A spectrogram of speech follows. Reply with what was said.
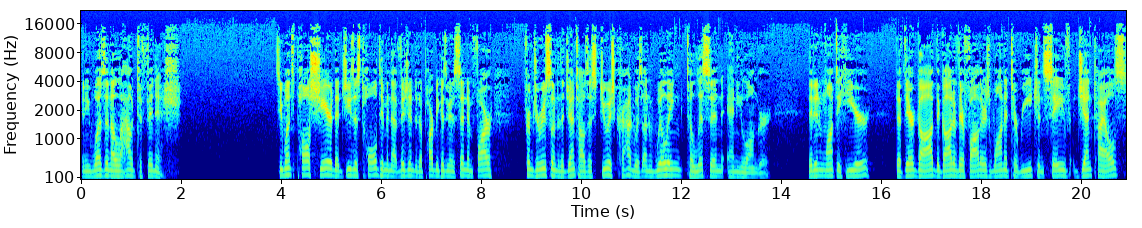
and he wasn't allowed to finish. See, once Paul shared that Jesus told him in that vision to depart because he was going to send him far from Jerusalem to the Gentiles, this Jewish crowd was unwilling to listen any longer. They didn't want to hear that their God, the God of their fathers, wanted to reach and save Gentiles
